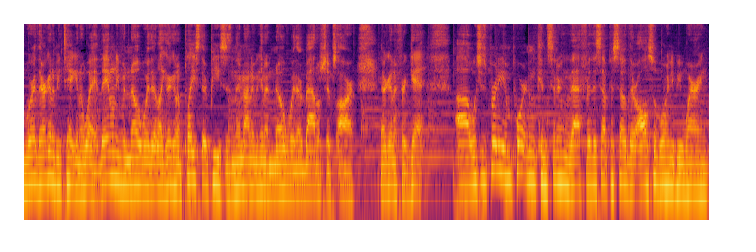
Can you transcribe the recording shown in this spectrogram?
where they're going to be taken away. They don't even know where they're like, they're going to place their pieces and they're not even going to know where their battleships are. They're going to forget, uh, which is pretty important considering that for this episode, they're also going to be wearing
